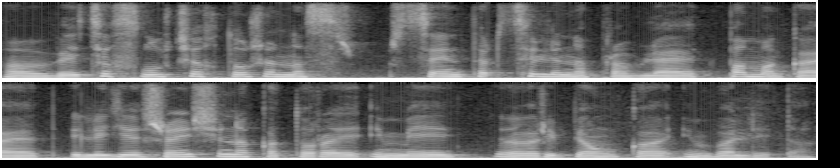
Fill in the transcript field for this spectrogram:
А в этих случаях тоже наш центр целенаправляет, помогает. Или есть женщина, которая имеет э, ребенка инвалида.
